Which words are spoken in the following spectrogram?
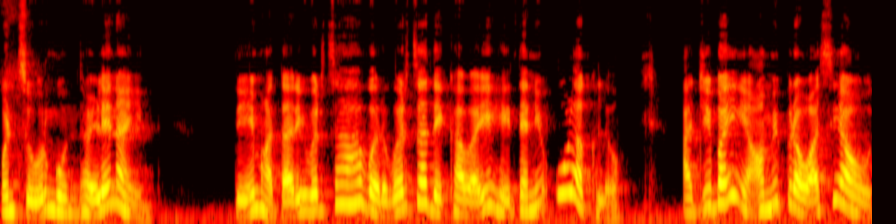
पण चोर गोंधळले नाहीत. ते म्हातारीवरचा हा वरवरचा देखावाई हे त्यांनी ओळखलं. आजीबाई आम्ही प्रवासी आहोत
